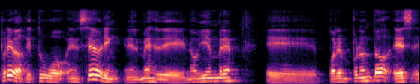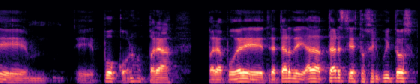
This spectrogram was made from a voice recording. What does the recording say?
prueba que tuvo en Sebring en el mes de noviembre, por el pronto es poco para, para poder tratar de adaptarse a estos circuitos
